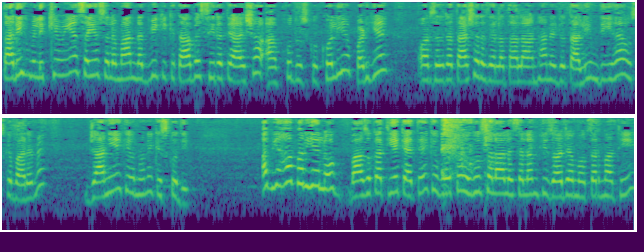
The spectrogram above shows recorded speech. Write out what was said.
تاریخ میں لکھی ہوئی ہیں۔ سید سلمان ندوی کی کتاب ہے، سیرت عائشہ، آپ خود اس کو کھولیے، پڑھیے۔ اور حضرت عائشہ رضی اللہ تعالیٰ عنہ نے جو تعلیم دی ہے، اس کے بارے میں جانیے کہ انہوں نے کس کو دی۔ اب یہاں پر یہ لوگ بعض اوقات یہ کہتے ہیں کہ وہ تو حضور صلی اللہ علیہ وسلم کی زوجہ محترمہ تھی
